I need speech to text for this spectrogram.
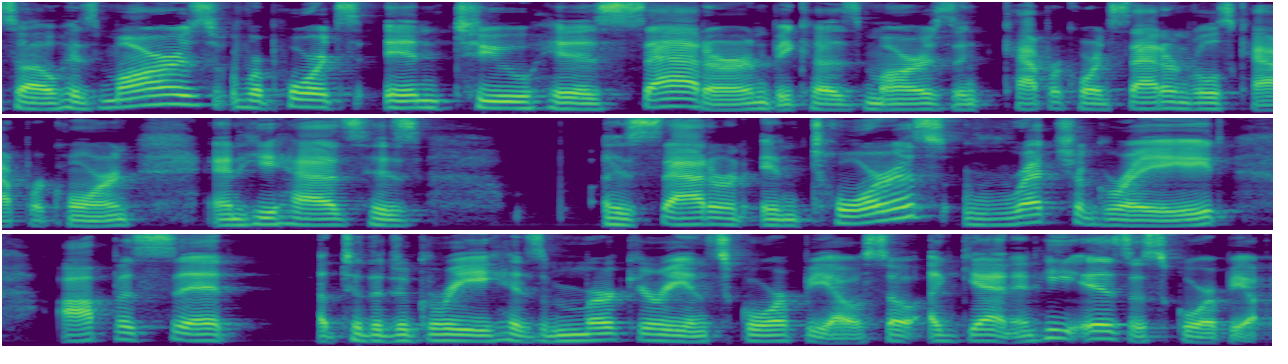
so his Mars reports into his Saturn because Mars and Capricorn, Saturn rules Capricorn, and he has his his Saturn in Taurus retrograde opposite uh, to the degree his Mercury in Scorpio. So again, and he is a Scorpio.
